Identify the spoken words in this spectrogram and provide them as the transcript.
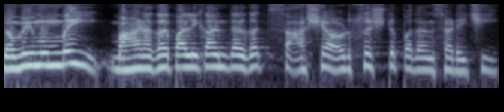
नवी मुंबई महानगरपालिका अंतर्गत सहाशे अडुसष्ट पदांसाठीची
